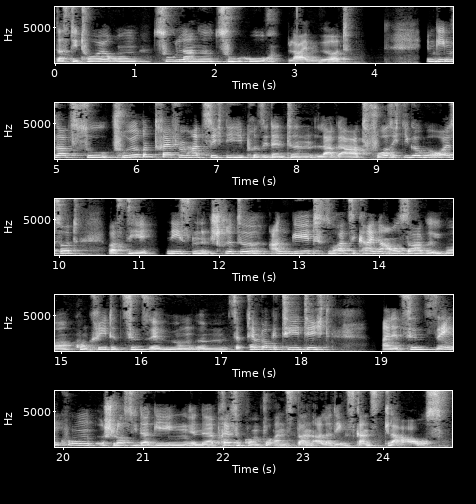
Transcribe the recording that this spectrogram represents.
dass die Teuerung zu lange zu hoch bleiben wird. Im Gegensatz zu früheren Treffen hat sich die Präsidentin Lagarde vorsichtiger geäußert, was die nächsten Schritte angeht. So hat sie keine Aussage über konkrete Zinserhöhungen im September getätigt. Eine Zinssenkung schloss sie dagegen in der Pressekonferenz dann allerdings ganz klar aus.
